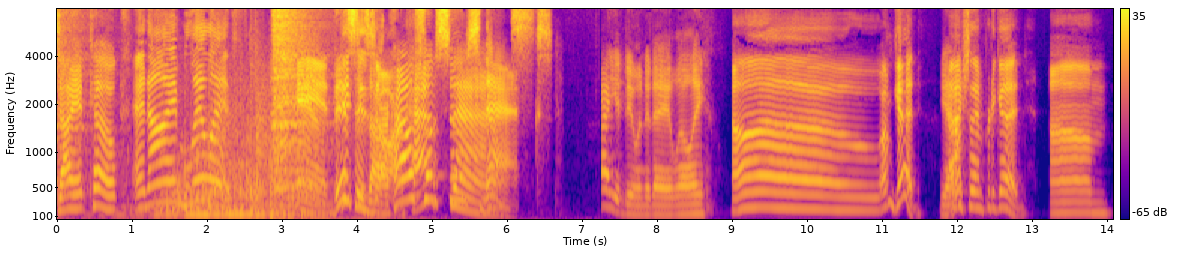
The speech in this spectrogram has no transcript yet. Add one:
Diet Coke. And I'm Lilith. And this is our House of Snacks. Snacks. How you doing today, Lily? Uh, I'm good. Yeah. Actually, I'm pretty good. Um,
